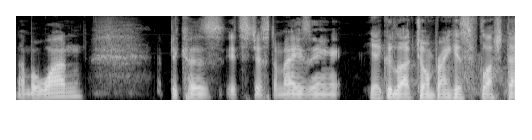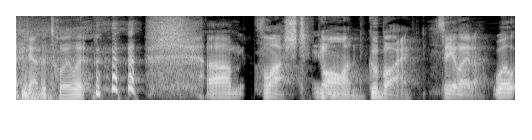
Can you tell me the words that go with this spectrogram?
number one because it's just amazing. Yeah, good luck. John Branca's flushed that down the toilet. um, Flushed, mm. gone. Goodbye. See you later. Well,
